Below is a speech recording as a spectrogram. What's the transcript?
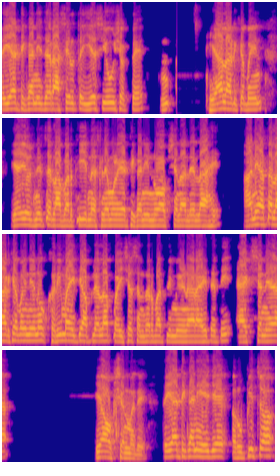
तर या ठिकाणी जर असेल तर येस येऊ शकते. या लाडक्या बहीण या योजनेचे लाभार्थी नसल्यामुळे या ठिकाणी नो ऑप्शन आलेला आहे. आणि आता लाडक्या बहिणीनो खरी माहिती आपल्याला पैशा संदर्भातली मिळणार आहे तर ती ऍक्शन या या ऑप्शनमध्ये. तर या ठिकाणी हे जे रुपीचं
